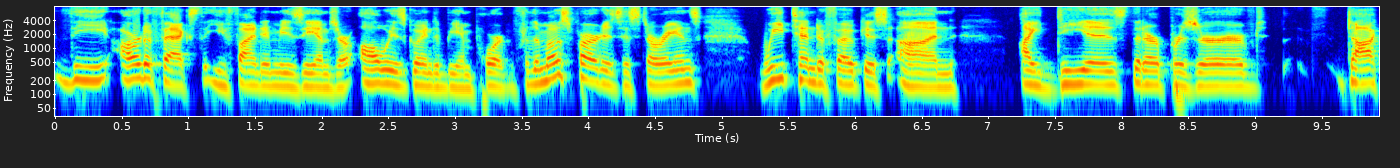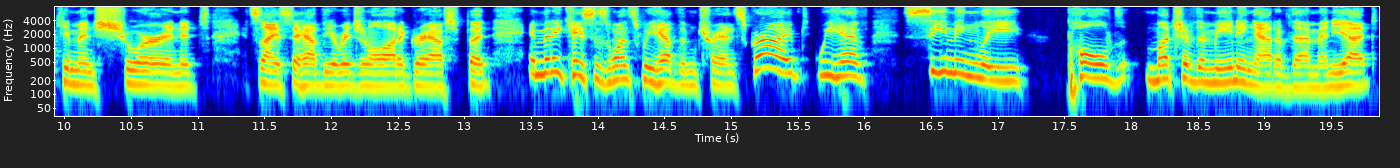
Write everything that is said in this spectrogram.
the artifacts that you find in museums are always going to be important. For the most part, as historians, we tend to focus on ideas that are preserved documents sure and it's it's nice to have the original autographs but in many cases once we have them transcribed we have seemingly pulled much of the meaning out of them and yet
